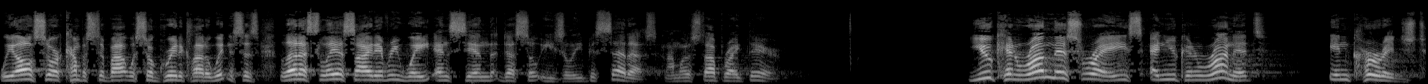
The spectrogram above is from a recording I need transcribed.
we also are compassed about with so great a cloud of witnesses, let us lay aside every weight and sin that does so easily beset us. And I'm going to stop right there. You can run this race and you can run it encouraged.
